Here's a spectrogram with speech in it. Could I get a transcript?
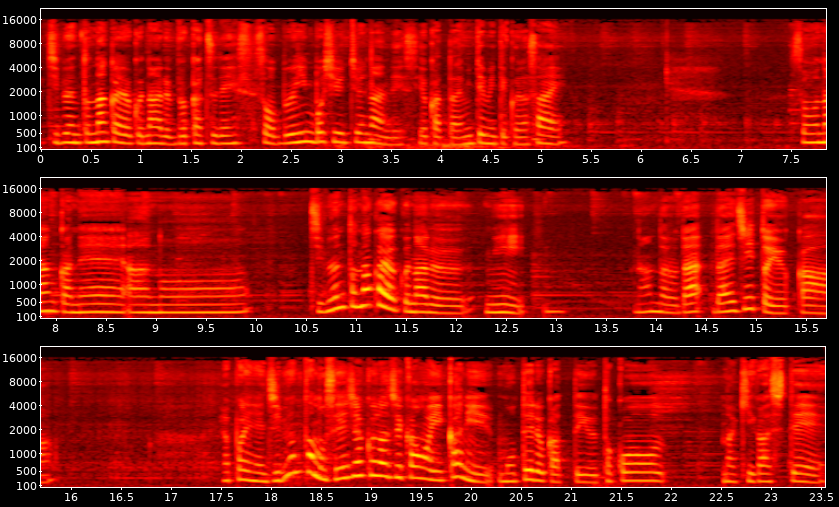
自分と仲良くなる部活です。そう部員募集中なんです。よかったら見てみてください。そうなんかねあのー、自分と仲良くなるになんだろうだ大事というかやっぱりね自分との静寂な時間をいかに持てるかっていうとこな気がして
